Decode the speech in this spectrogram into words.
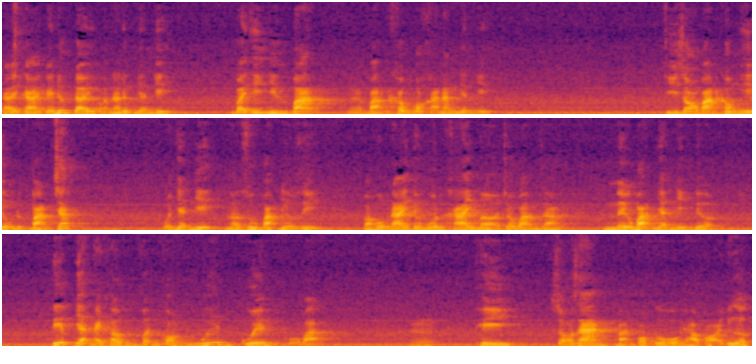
cái cái cái đức đấy gọi là đức nhẫn nhịn vậy thì như bạn bạn không có khả năng nhẫn nhịn thì do bạn không hiểu được bản chất của nhẫn nhịn nó giúp bạn điều gì? Và hôm nay tôi muốn khai mở cho bạn rằng nếu bạn nhẫn nhịn được, tiếp nhận hay không vẫn còn nguyên quyền của bạn. Ừ. Thì rõ ràng bạn có cơ hội học hỏi được,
